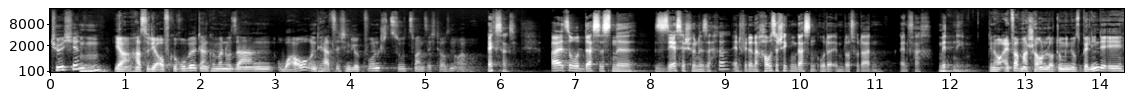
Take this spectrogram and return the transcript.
Türchen. Ja, hast du die aufgerubbelt, dann können wir nur sagen, wow und herzlichen Glückwunsch zu 20.000 Euro. Exakt. Also, das ist eine sehr, sehr schöne Sache. Entweder nach Hause schicken lassen oder im Lottoladen einfach mitnehmen. Genau, einfach mal schauen, lotto-berlin.de,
